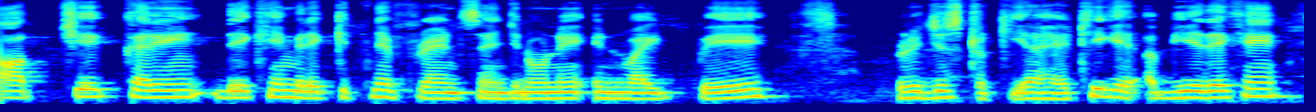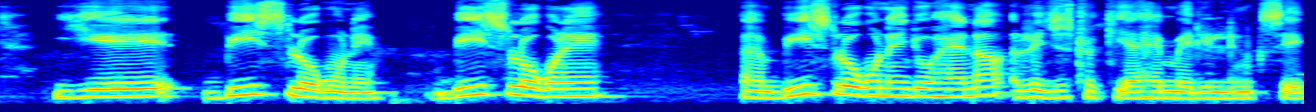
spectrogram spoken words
आप चेक करें, देखें मेरे कितने फ्रेंड्स हैं जिन्होंने इनवाइट पे रजिस्टर किया है, ठीक है? अब ये देखें, ये बीस लोगों ने, बीस लोगों ने बीस लोगों ने जो है ना रजिस्टर किया है मेरी लिंक से।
